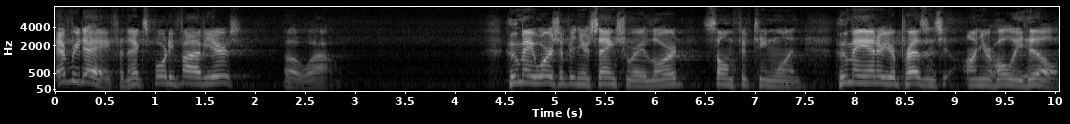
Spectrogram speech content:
every day for the next 45 years, oh, wow. Who may worship in your sanctuary, Lord? Psalm 15:1. Who may enter your presence on your holy hill?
